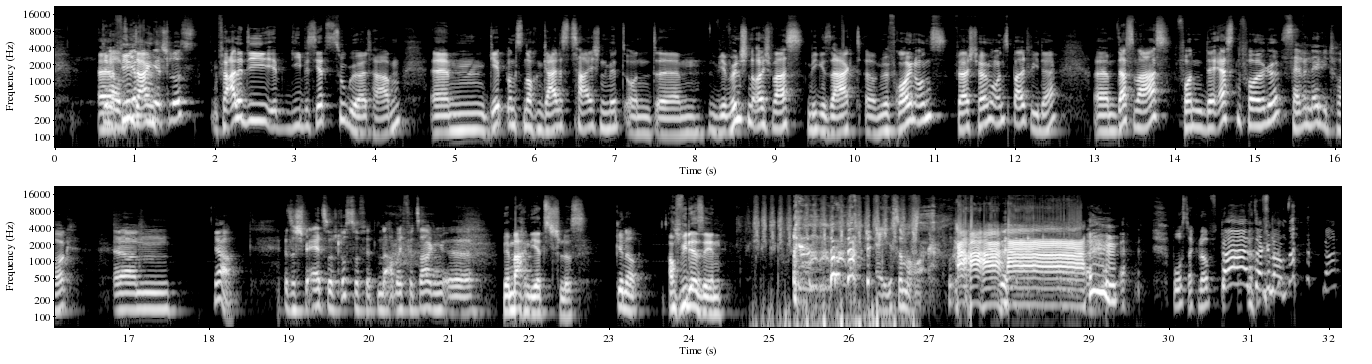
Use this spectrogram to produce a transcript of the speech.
Äh, genau, vielen wir Dank. machen jetzt Schluss. Für alle, die, die bis jetzt zugehört haben, ähm, gebt uns noch ein geiles Zeichen mit und ähm, wir wünschen euch was. Wie gesagt, äh, wir freuen uns. Vielleicht hören wir uns bald wieder. Ähm, das war's von der ersten Folge. Seven Navy Talk. Ähm, ja. Es ist schwer, jetzt so einen Schluss zu finden, aber ich würde sagen, äh, Wir machen jetzt Schluss. genau. Auf Wiedersehen. ASMR. Bosterknopf. Bosterknopf. Nein.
